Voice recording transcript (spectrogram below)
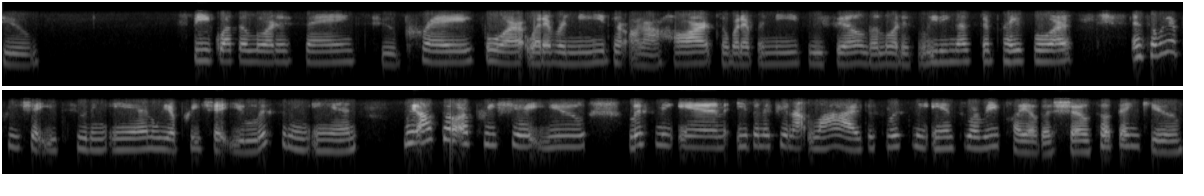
to speak what the Lord is saying, to pray for whatever needs are on our hearts or whatever needs we feel the Lord is leading us to pray for. And so we appreciate you tuning in. We appreciate you listening in. We also appreciate you listening in, even if you're not live, just listening in to a replay of the show. So thank you,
